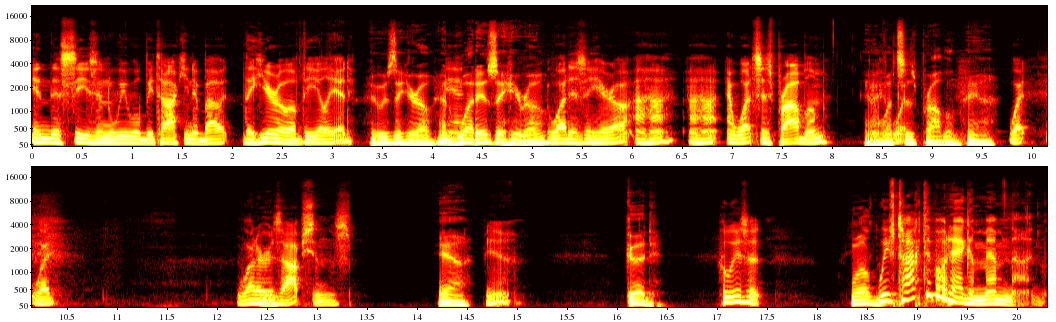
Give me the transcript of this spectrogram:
In this season we will be talking about the hero of the Iliad. who is the hero, and, And- what is a hero, What is a hero? Uh huh. Uh huh. And what's his problem? and Right, what's what- his problem? Yeah, What what what are his options? yeah, Yeah. good. Who is it? Well, We've talked about Agamemnon.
